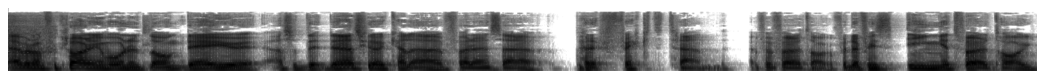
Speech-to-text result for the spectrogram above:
även om förklaringen var onödigt lång. Det är ju, alltså det, det där skulle jag kalla för en så här perfekt trend för företag. För det finns inget företag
